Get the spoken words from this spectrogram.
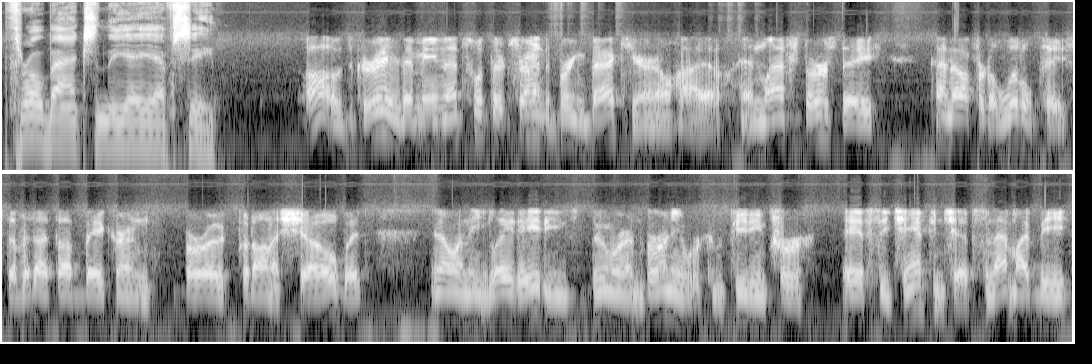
throwbacks in the AFC? Oh, it's great. I mean, that's what they're trying to bring back here in Ohio. And last Thursday kind of offered a little taste of it. I thought Baker and Burrow put on a show, but you know, in the late '80s, Boomer and Bernie were competing for AFC championships, and that might be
